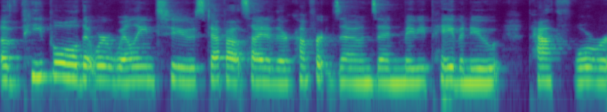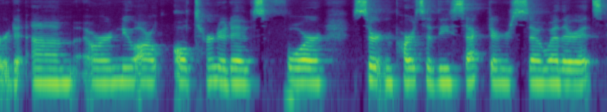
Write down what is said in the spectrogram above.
of people that were willing to step outside of their comfort zones and maybe pave a new path forward um, or new alternatives for certain parts of these sectors. So whether it's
